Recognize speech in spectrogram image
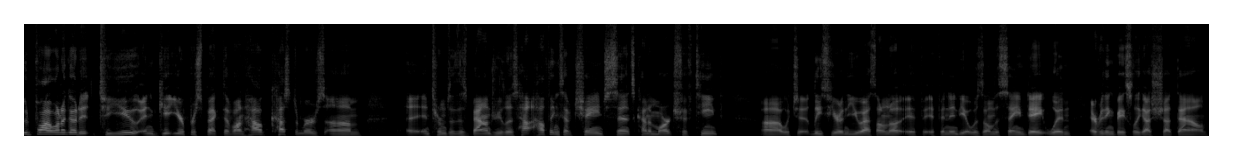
Utpal, I want to go to, to you and get your perspective on how customers, um, uh, in terms of this boundaryless, how, how things have changed since kind of March 15th, uh, which at least here in the US, I don't know if, if in India it was on the same date when everything basically got shut down,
